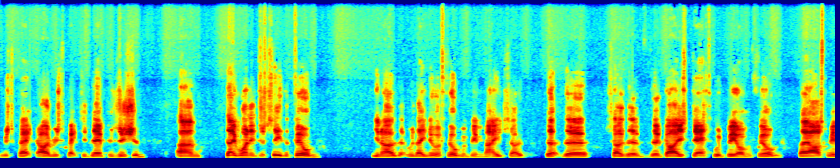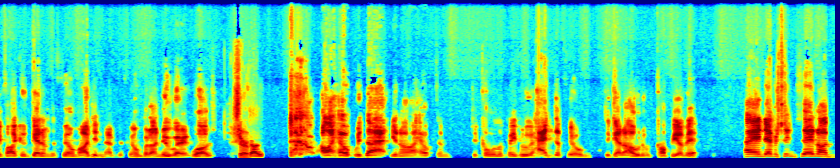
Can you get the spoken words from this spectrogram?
respect. I respected their position. Um, they wanted to see the film. You know that they knew a film had been made, so the the so the the guy's death would be on film. They asked me if I could get them the film. I didn't have the film, but I knew where it was. Sure. So I helped with that. You know, I helped them to call the people who had the film to get a hold of a copy of it. And ever since then, I've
